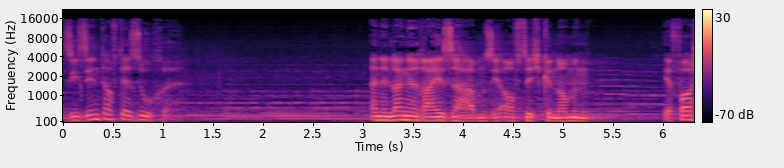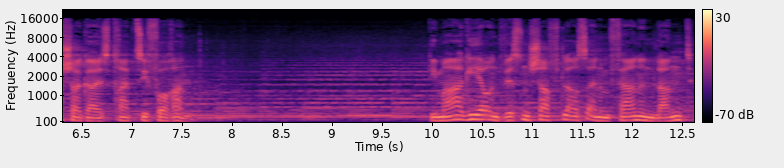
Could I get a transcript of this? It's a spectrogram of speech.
Sie sind auf der Suche. Eine lange Reise haben sie auf sich genommen. Ihr Forschergeist treibt sie voran. Die Magier und Wissenschaftler aus einem fernen Land,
